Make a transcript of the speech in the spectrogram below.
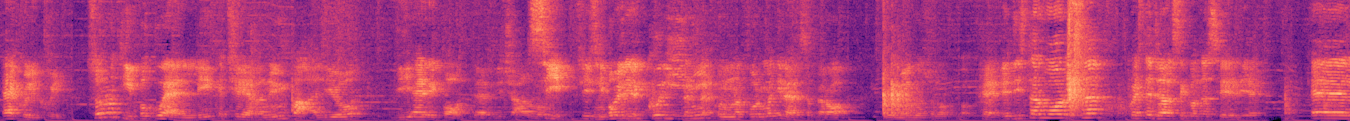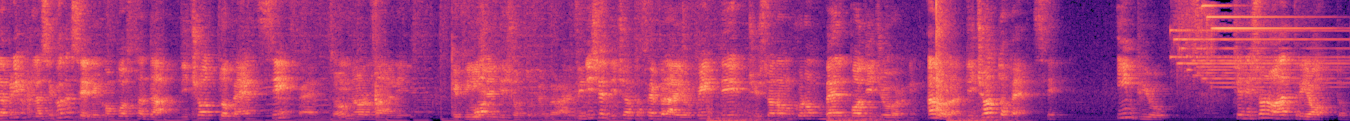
Eccoli qui. Sono tipo quelli che c'erano in palio di Harry Potter, diciamo. Sì, sì, sì, un po' più piccolini, perfetto. con una forma diversa, però più o meno sono. Ok, e di Star Wars, questa è già la seconda serie. Eh, la, prima- la seconda serie è composta da 18 pezzi Perfetto. normali. Che finisce Oh. il 18 febbraio. Finisce il 18 febbraio, quindi ci sono ancora un bel po' di giorni. Allora, 18 pezzi. In più, ce ne sono altri 8,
